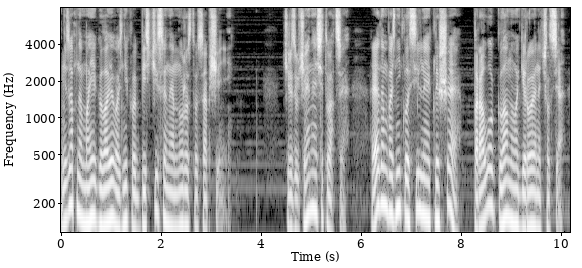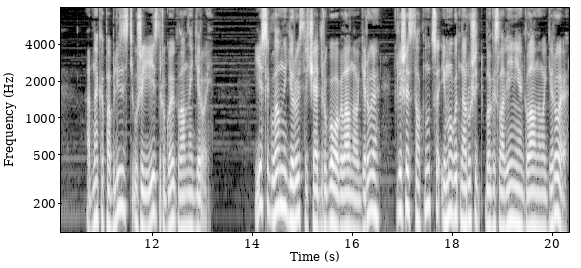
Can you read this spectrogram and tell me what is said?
внезапно в моей голове возникло бесчисленное множество сообщений – Чрезвычайная ситуация. Рядом возникло сильное клише. Пролог главного героя начался. Однако поблизости уже есть другой главный герой. Если главный герой встречает другого главного героя, клише столкнутся и могут нарушить благословение главного героя,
